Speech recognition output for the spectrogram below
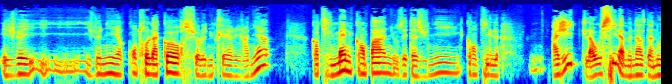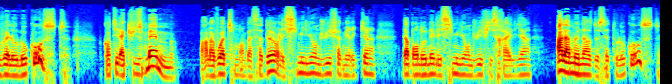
et je vais y venir contre l'accord sur le nucléaire iranien, quand il mène campagne aux États-Unis, quand il agite là aussi la menace d'un nouvel holocauste, quand il accuse même, par la voix de son ambassadeur, les 6 millions de juifs américains d'abandonner les 6 millions de juifs israéliens à la menace de cet holocauste,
